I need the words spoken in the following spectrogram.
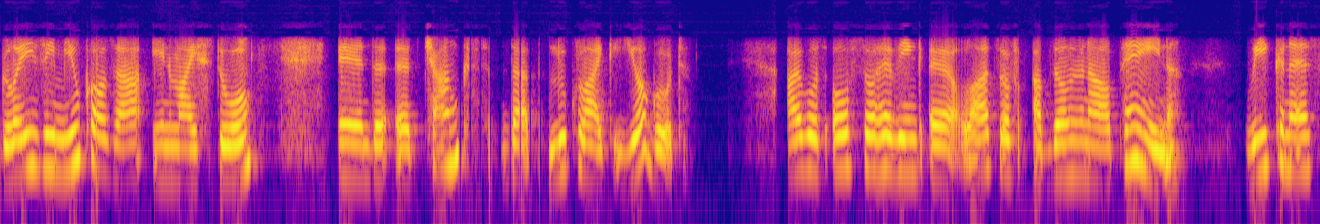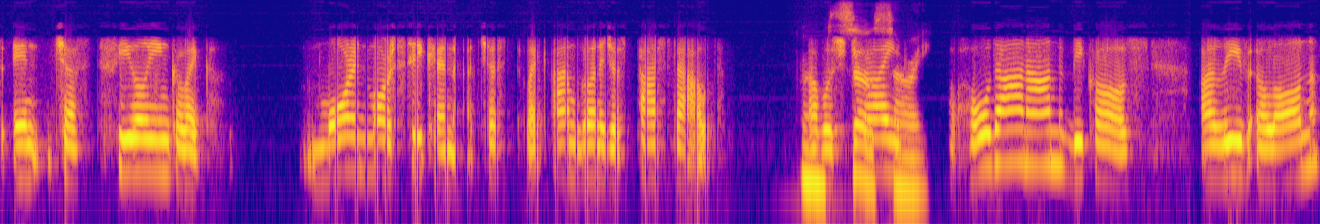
glazy mucosa in my stool and uh, chunks that look like yogurt. I was also having uh, lots of abdominal pain, weakness, and just feeling like more and more sick and just like I'm to just pass out. I'm I was so trying sorry. to hold on on because I live alone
